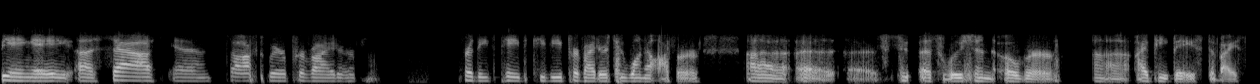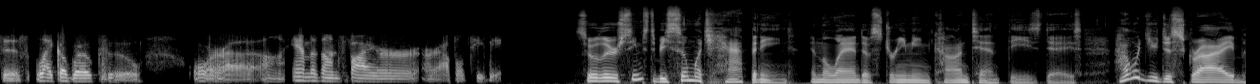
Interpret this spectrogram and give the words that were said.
being a, a SaaS and software provider for these paid TV providers who want to offer uh, a, a, a, solution over uh, IP-based devices like a Roku or uh, uh, Amazon Fire or Apple TV. So there seems to be so much happening in the land of streaming content these days. How would you describe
